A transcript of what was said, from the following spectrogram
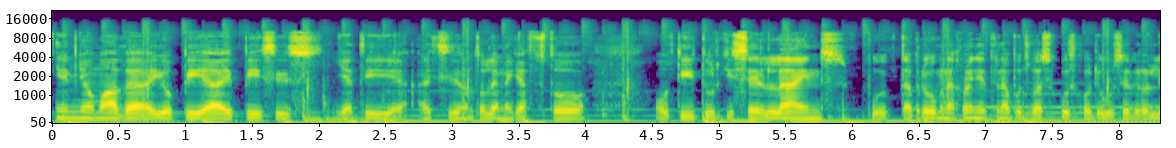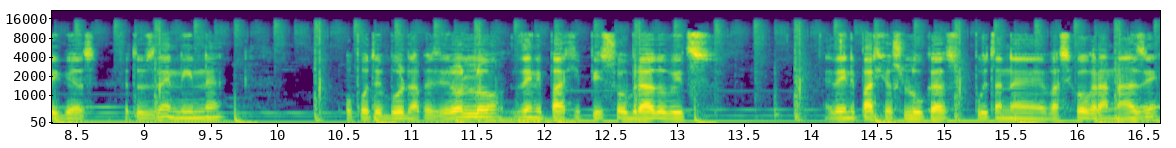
είναι μια ομάδα η οποία επίσης, γιατί αρχίζει να το λέμε και αυτό, ότι η Turkish Airlines που τα προηγούμενα χρόνια ήταν από τους βασικούς χορηγούς Ευρωλίγκας φέτος δεν είναι, οπότε μπορεί να παίζει ρόλο. Δεν υπάρχει πίσω ο Μπράντοβιτς, δεν υπάρχει ο Σλούκας που ήταν βασικό γρανάζι,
